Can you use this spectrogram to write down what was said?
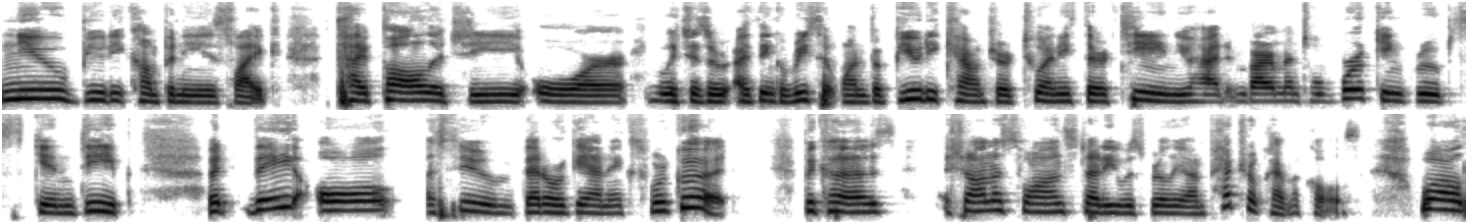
new beauty companies like Typology or, which is, a, I think, a recent one, but Beautycounter 2013. You had environmental working groups, Skin Deep, but they all assumed that organics were good because Shanna Swan's study was really on petrochemicals. Well,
